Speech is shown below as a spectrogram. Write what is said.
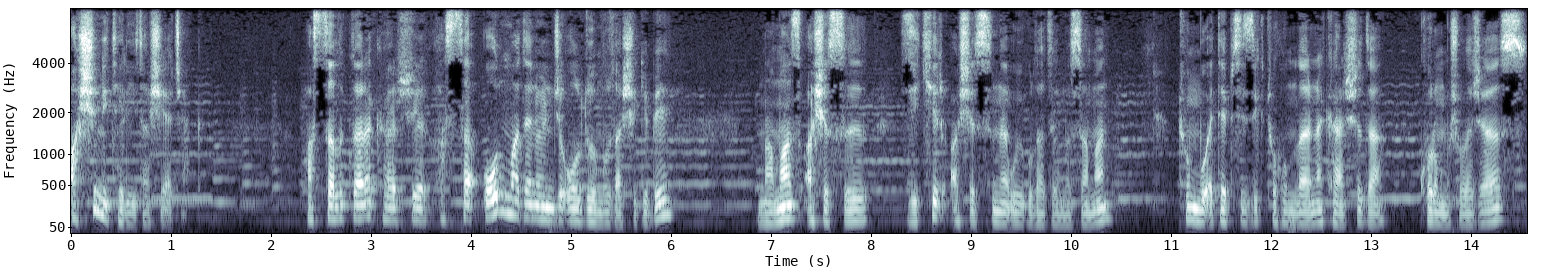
aşı niteliği taşıyacak. Hastalıklara karşı hasta olmadan önce olduğumuz aşı gibi namaz aşısı, zikir aşısını uyguladığımız zaman tüm bu edepsizlik tohumlarına karşı da korunmuş olacağız.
